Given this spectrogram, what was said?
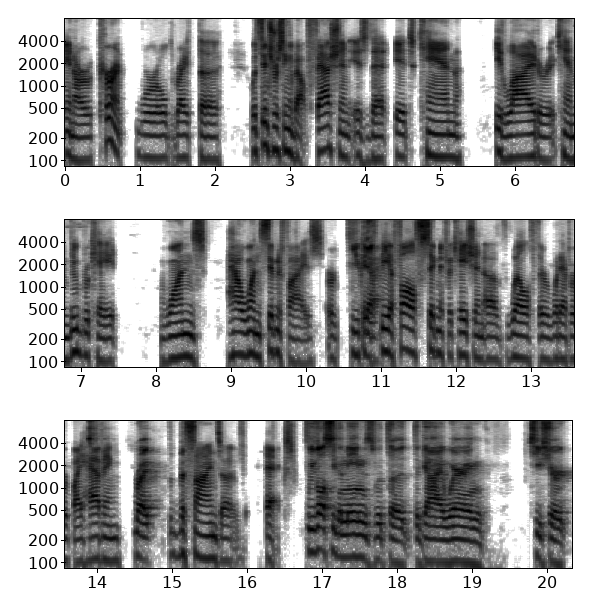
in our current world right the what's interesting about fashion is that it can elide or it can lubricate one's how one signifies or you can Yeah. be a false signification of wealth or whatever by having right. the signs of X. We've all seen the memes with the the guy wearing t-shirt,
